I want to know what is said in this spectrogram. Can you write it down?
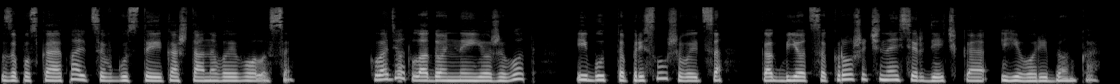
запуская пальцы в густые каштановые волосы. Кладет ладонь на ее живот и будто прислушивается, как бьется крошечное сердечко его ребенка.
